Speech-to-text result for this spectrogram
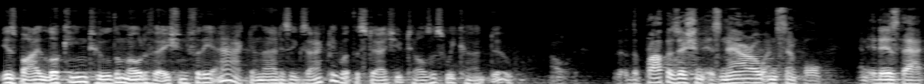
is by looking to the motivation for the act, and that is exactly what the statute tells us we can't do. the proposition is narrow and simple, and it is that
